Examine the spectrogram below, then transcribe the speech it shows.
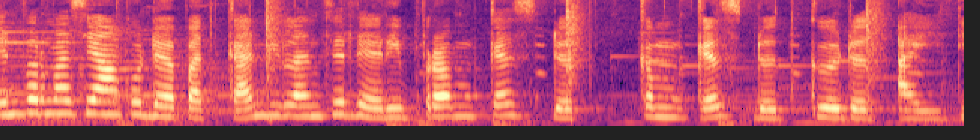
informasi yang aku dapatkan dilansir dari promkes.kemkes.go.id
